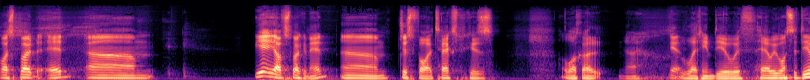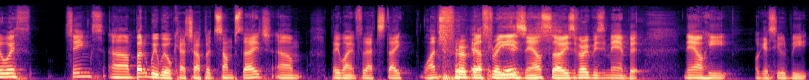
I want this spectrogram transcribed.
I spoke to Ed. Um, yeah, yeah, I've spoken to Ed um, just via text because, like, I you know, Yeah. let him deal with how he wants to deal with things. Uh, but we will catch up at some stage. Um, been waiting for that steak lunch for about three Yes. years now, so he's a very busy man. But now he, I guess, he would be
